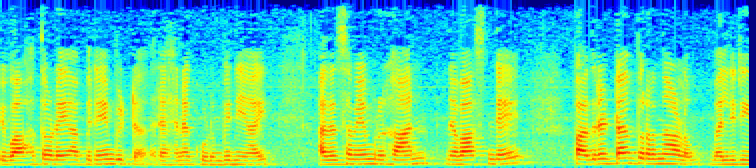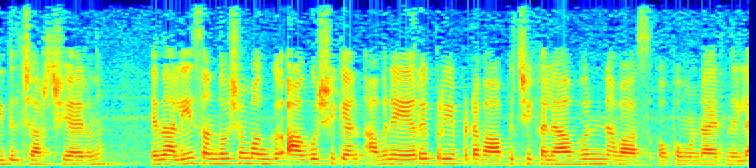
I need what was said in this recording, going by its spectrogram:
വിവാഹത്തോടെ അഭിനയം വിട്ട് രഹന കുടുംബിനിയായി. അതേസമയം റിഹാൻ നവാസിന്റെ പതിനെട്ടാം പിറന്നാളും വലിയ രീതിയിൽ ചർച്ചയായിരുന്നു. എന്നാൽ ഈ സന്തോഷം പങ്ക് ആഘോഷിക്കാൻ അവന് ഏറെ പ്രിയപ്പെട്ട വാപ്പച്ചി കലാഭവൻ നവാസ് ഒപ്പമുണ്ടായിരുന്നില്ല.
